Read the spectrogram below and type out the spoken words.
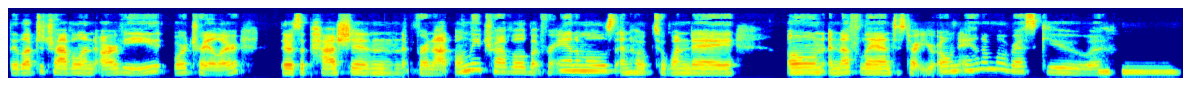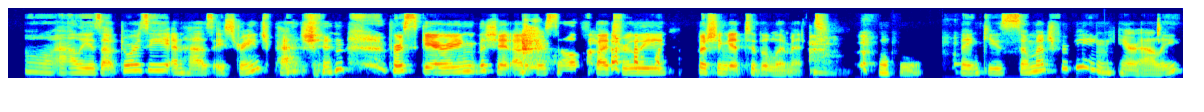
They love to travel in RV or trailer. There's a passion for not only travel, but for animals, and hope to one day own enough land to start your own animal rescue. Mm-hmm. Oh, Allie is outdoorsy and has a strange passion for scaring the shit out of herself by truly pushing it to the limit. Thank you so much for being here, Allie.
